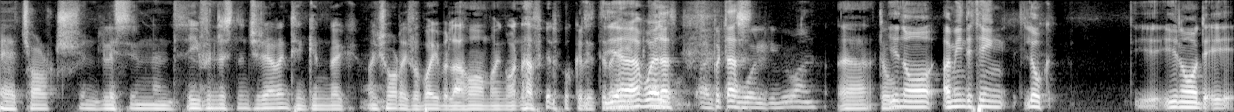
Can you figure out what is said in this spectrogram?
uh, church and listen and Even listening to that, I'm thinking like, I'm sure I have a Bible at home. I'm going to have a look at it today. Yeah, well, That's- but that's I'll give you one. uh, you know, I mean, the thing, look, you know, the,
